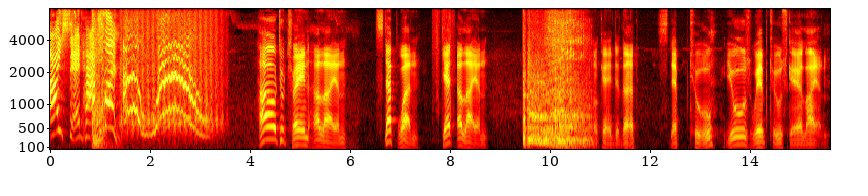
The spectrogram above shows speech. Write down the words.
I said have fun. Oh, wow! How to train a lion. Step one get a lion. Okay, did that. Step two use whip to scare lion.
